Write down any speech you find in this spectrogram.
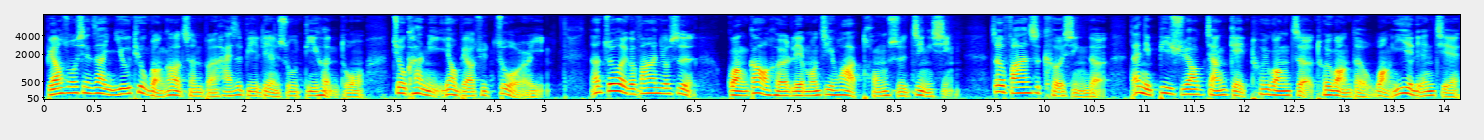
比方说现在 YouTube 广告的成本还是比脸书低很多，就看你要不要去做而已。那最后一个方案就是。广告和联盟计划同时进行，这个方案是可行的，但你必须要将给推广者推广的网页连接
